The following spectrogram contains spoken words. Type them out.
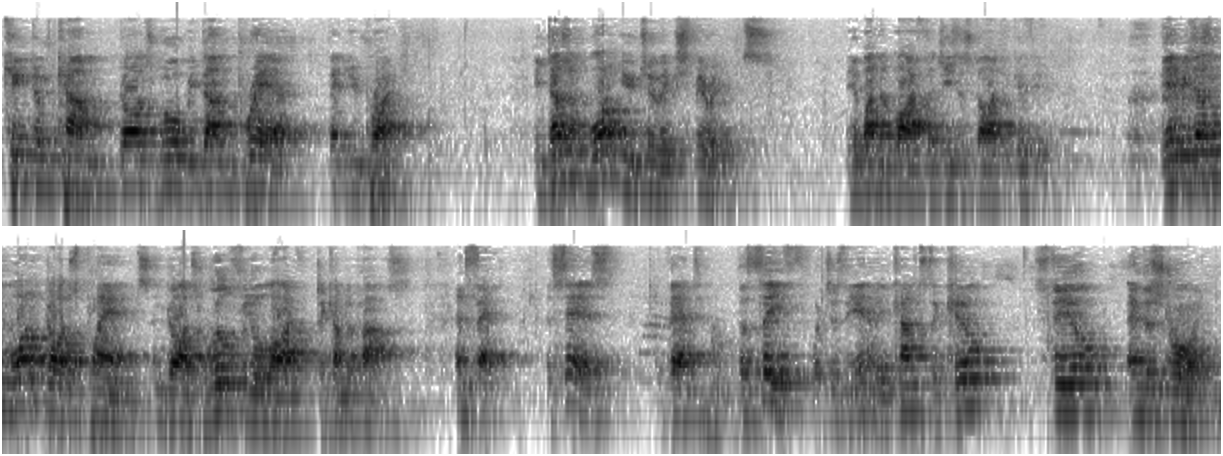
kingdom come, God's will be done prayer that you pray. He doesn't want you to experience the abundant life that Jesus died to give you. The enemy doesn't want God's plans and God's will for your life to come to pass. In fact, it says that the thief, which is the enemy, comes to kill, steal, and destroy.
